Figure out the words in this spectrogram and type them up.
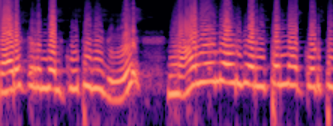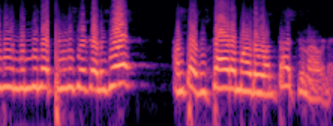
ಕಾರ್ಯಕ್ರಮದಲ್ಲಿ ಕೂತಿದ್ದೀವಿ, ನಾವೇನು ಅವ್ರಿಗೆ ರಿಟರ್ನ್ ಆಗಿ ಕೊಡ್ತೀವಿ ಮುಂದಿನ ಪೀಳಿಗೆಗಳಿಗೆ ಅಂತ ವಿಚಾರ ಮಾಡುವಂತ ಚುನಾವಣೆ.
